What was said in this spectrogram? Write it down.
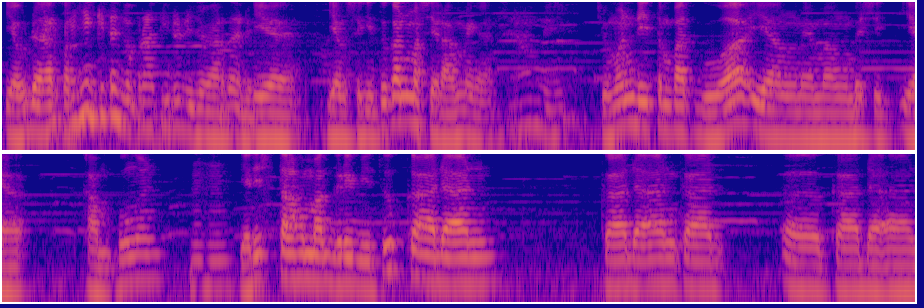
ya udah Kayak- Kayaknya kita nggak pernah tidur di Jakarta deh. iya jam segitu kan masih rame kan. Masih rame. Cuman di tempat gua yang memang basic ya kampung kan Mhm. jadi setelah maghrib itu keadaan keadaan kead- eh, keadaan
